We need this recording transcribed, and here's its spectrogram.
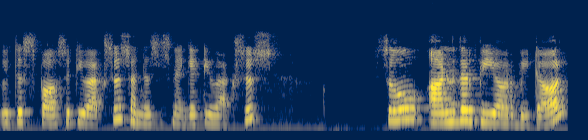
with this positive axis and this is negative axis. So another p orbital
